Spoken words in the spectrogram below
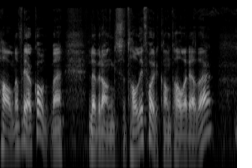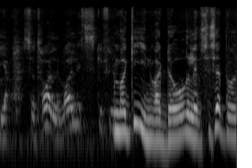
tallene? For de har kommet med leveransetall i forkant allerede? Ja, så tallene var litt skuffende. Marginen var dårlig. Hvis du ser på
